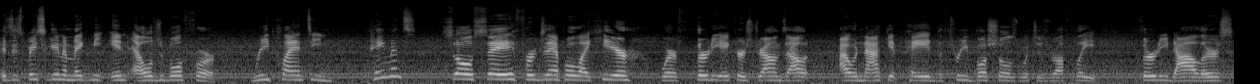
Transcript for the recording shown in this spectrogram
is it's basically gonna make me ineligible for replanting payments. So say, for example, like here, where 30 acres drowns out, I would not get paid the three bushels, which is roughly $30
